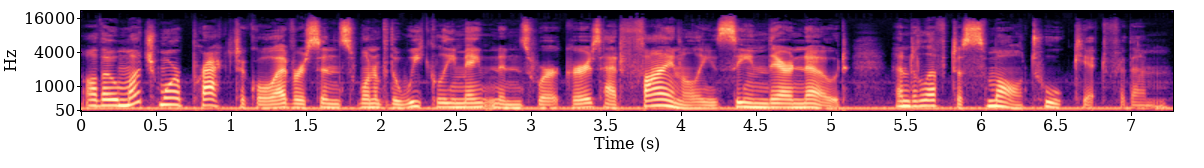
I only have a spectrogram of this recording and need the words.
although much more practical ever since one of the weekly maintenance workers had finally seen their note and left a small toolkit for them.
